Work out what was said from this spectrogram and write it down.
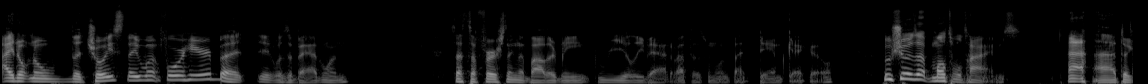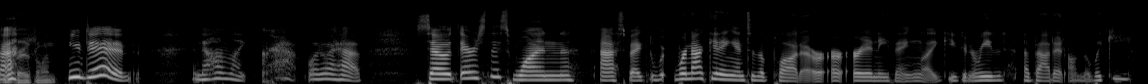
I don't know the choice they went for here, but it was a bad one. So that's the first thing that bothered me really bad about this one was that damn gecko, who shows up multiple times. I took the first one. You did. And now I'm like, crap, what do I have? So there's this one aspect. We're not getting into the plot or, or, or anything. Like, you can read about it on the wiki.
